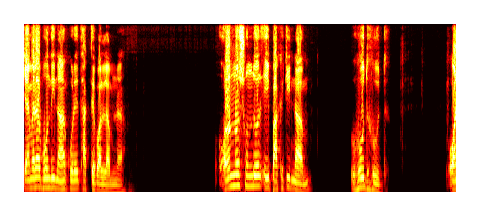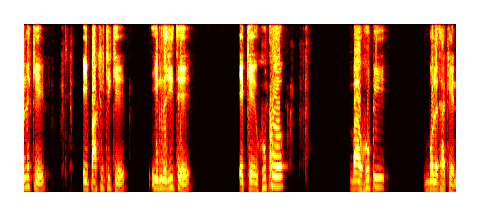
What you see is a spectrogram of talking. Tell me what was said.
ক্যামেরা বন্দি না করে থাকতে পারলাম না। অনন্য সুন্দর এই পাখিটির নাম হুদহুদ অনেকে এই পাখিটিকে ইংরেজিতে একে হুপো বা হুপি বলে থাকেন।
